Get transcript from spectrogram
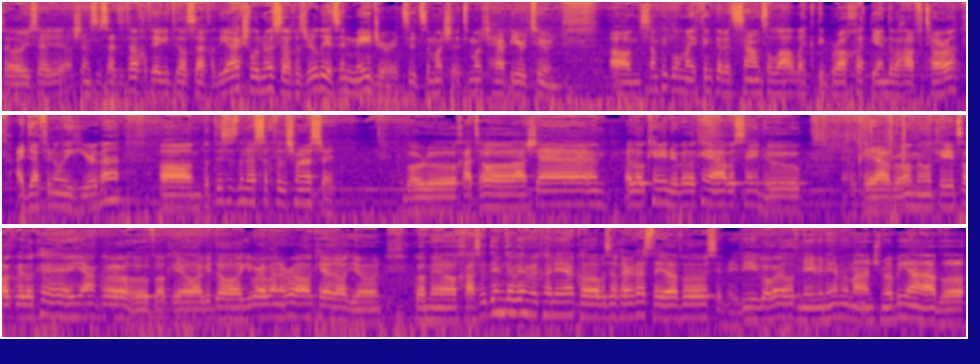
So you say The actual nusach is really it's in major. It's it's a much it's a much happier tune. Um, some people might think that it sounds a lot like the bracha at the end of a haftarah. I definitely hear that. Um, but this is the nusach for the Shemona Esrei. Baruch Atah Hashem Elokeinu v'Elokei Avoseinu Elokei Avraham Elokei Yitzchak v'Elokei Yaakov Elokei Agadol Gibor Banara Elokei Elyon Gomel Chasadim Tovim v'Konei Yaakov V'Zacher Chasnei Avos Emevi Goel V'nei V'nei L'man Shmo B'Yahava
